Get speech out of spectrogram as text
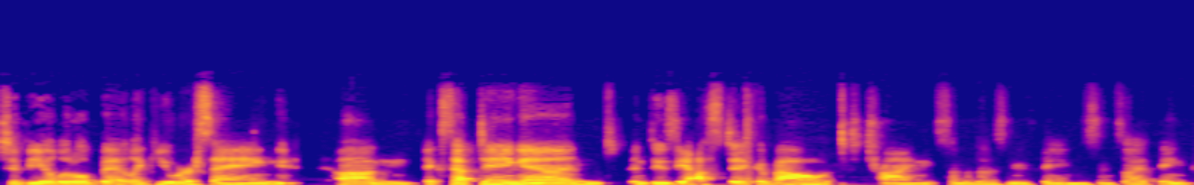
to be a little bit like you were saying um, accepting and enthusiastic about trying some of those new things. And so I think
